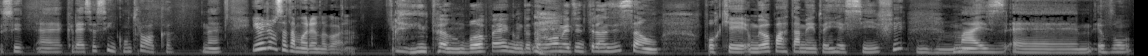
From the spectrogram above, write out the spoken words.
se, é, cresce assim, com troca, né? E onde você está morando agora? Então, boa pergunta. Estou num momento de transição. Porque o meu apartamento é em Recife, mas é, eu vou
